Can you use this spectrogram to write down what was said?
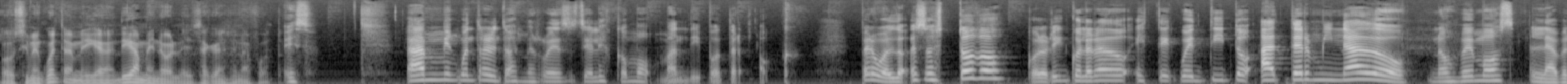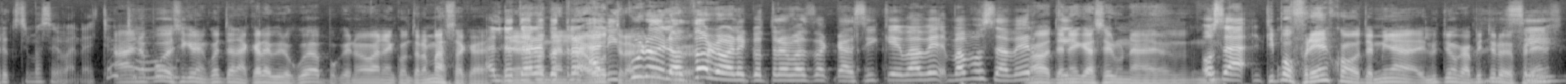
o si me encuentran, me digan, díganme no, le sáquense una foto. Eso. A mí me encuentran en todas mis redes sociales como Mandy Potter Ock. Pero bueno, eso es todo. Colorín colorado, este cuentito ha terminado. Nos vemos la próxima semana. Chau, Ah, no puedo decir que me encuentran acá la Virocueva porque no me van a encontrar más acá. Al no van a encontrar, a ninguno de los dos lo van a encontrar más acá. Así que va a ver, vamos a ver. Vamos a tener que hacer una. un- O sea, tipo Friends, cuando termina el último capítulo de Sí, Friends,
